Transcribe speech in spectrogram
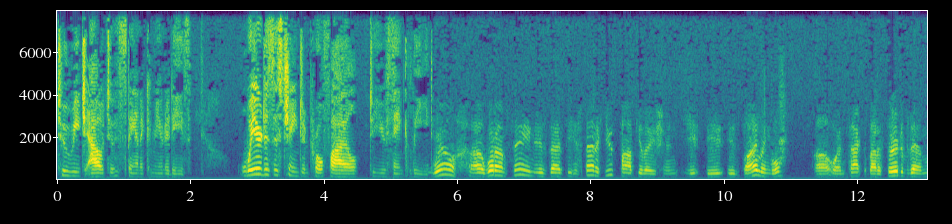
to reach out to Hispanic communities. Where does this change in profile, do you think, lead? Well, uh, what I'm saying is that the Hispanic youth population is, is bilingual, uh, or in fact, about a third of them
